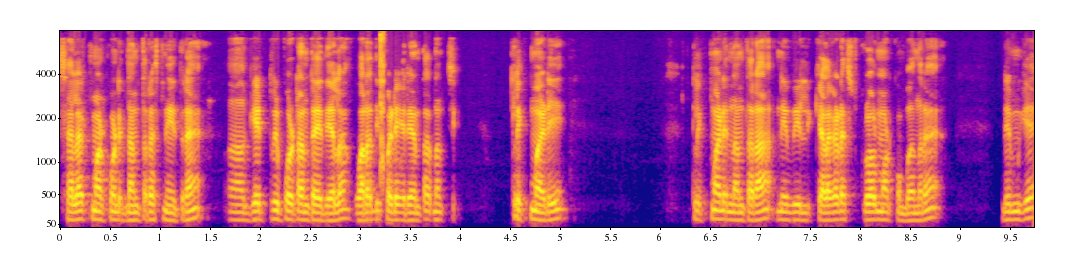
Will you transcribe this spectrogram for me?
ಸೆಲೆಕ್ಟ್ ಮಾಡ್ಕೊಂಡಿದ ನಂತರ ಸ್ನೇಹಿತರೆ ಗೆಟ್ ರಿಪೋರ್ಟ್ ಅಂತ ಇದೆಯಲ್ಲ, ವರದಿ ಪಡೆಯಿರಿ ಅಂತ ಅದನ್ನ ಕ್ಲಿಕ್ ಮಾಡಿ. ಕ್ಲಿಕ್ ಮಾಡಿದ ನಂತರ ನೀವು ಇಲ್ಲಿ ಕೆಳಗಡೆ ಸ್ಕ್ರೋಲ್ ಮಾಡ್ಕೊಂಡು ಬಂದರೆ ನಿಮಗೆ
